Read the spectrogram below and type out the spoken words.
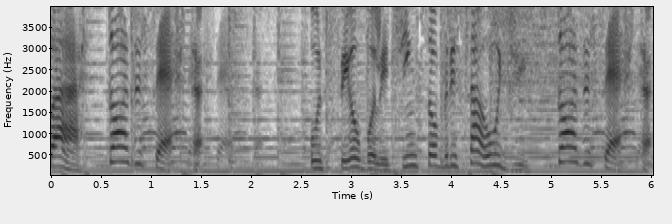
Ar, Dose Certa. O seu boletim sobre saúde. Dose Certa.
